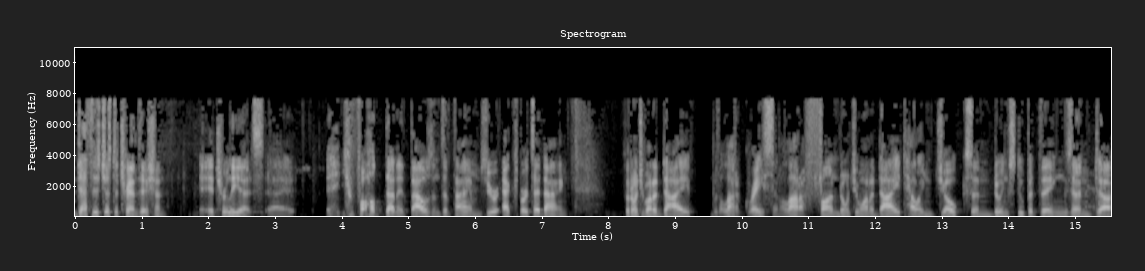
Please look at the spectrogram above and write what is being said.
Death is just a transition. It truly is. Uh, you've all done it thousands of times. You're experts at dying. So don't you want to die with a lot of grace and a lot of fun? Don't you want to die telling jokes and doing stupid things and uh,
